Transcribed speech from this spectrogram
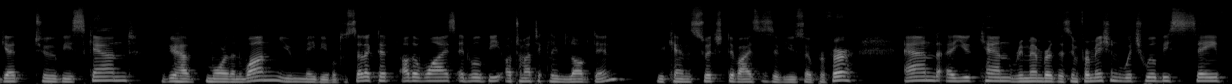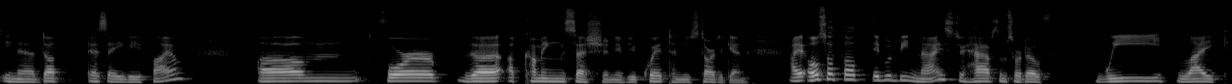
get to be scanned. If you have more than one, you may be able to select it. Otherwise, it will be automatically logged in. You can switch devices if you so prefer. And uh, you can remember this information, which will be saved in a .sav file um, for the upcoming session if you quit and you start again. I also thought it would be nice to have some sort of we like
